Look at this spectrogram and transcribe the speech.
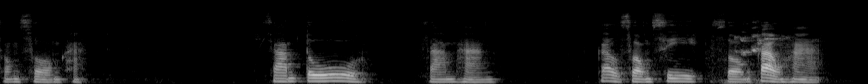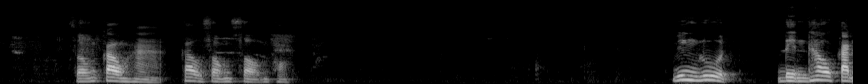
สองสองค่ะสามตัวสามหางเก้าสองสี่สองเก้าห้าสองเก้าห้า เก้าสองสองค่ะ วิ่งรูดเด่นเท่ากัน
